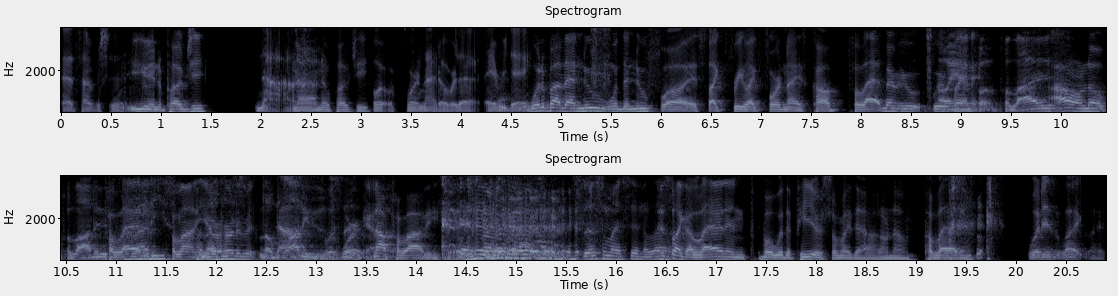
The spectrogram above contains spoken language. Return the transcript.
that type of shit. You get into PUBG? Nah, Nah, no PUBG. Fortnite over that every day. What about that new with the new? Uh, it's like free, like Fortnite. It's called Pilates. Remember we were Oh yeah, playing P- it. Pilates. I don't know. Pilates. Pilates. Pilates? Pilates. You ever heard of it? No, Nah, Pilates is what's the workout. Not Pilates. So that's somebody saying a lot. it's like Aladdin, but with a P or something like that. I don't know. Paladin What is it like? Like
